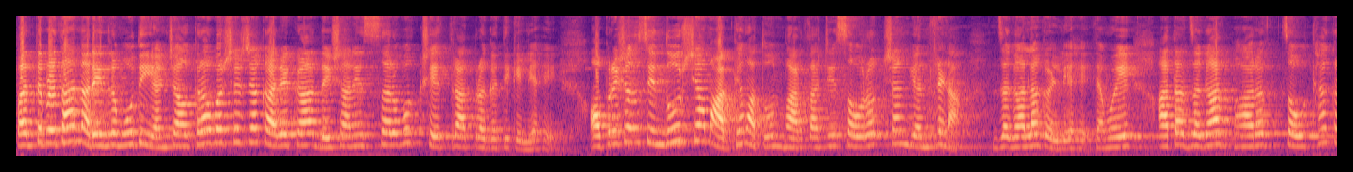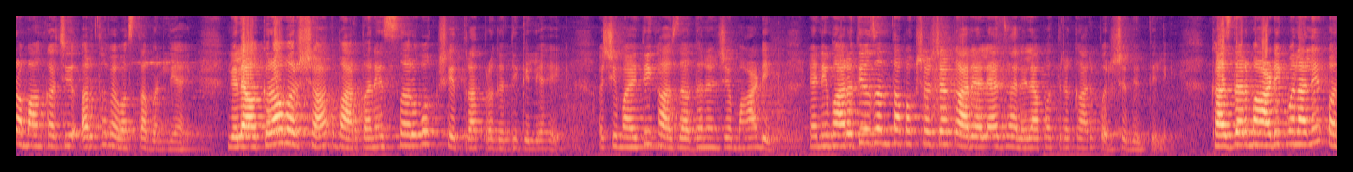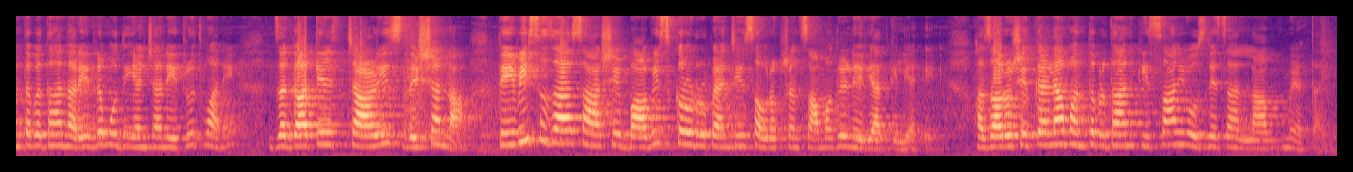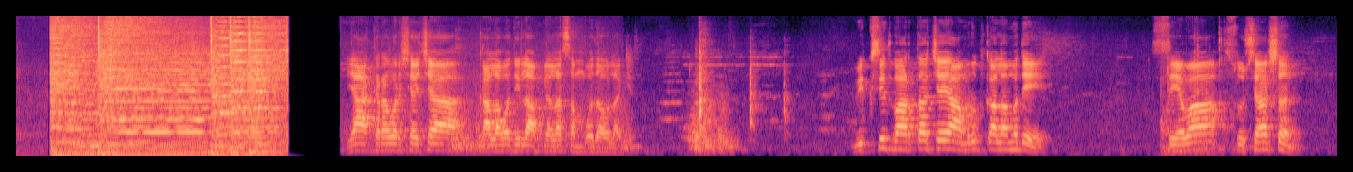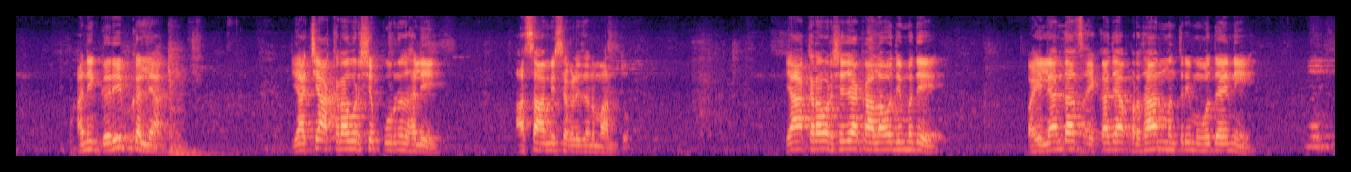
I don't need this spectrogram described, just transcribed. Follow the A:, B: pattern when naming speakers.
A: पंतप्रधान नरेंद्र मोदी यांच्या अकरा वर्षाच्या कार्यकाळात देशाने सर्व क्षेत्रात प्रगती केली आहे. ऑपरेशन सिंदूरच्या माध्यमातून भारताची संरक्षण यंत्रणा जगाला कळली आहे. त्यामुळे आता जगात भारत चौथ्या क्रमांकाची अर्थव्यवस्था बनली आहे. गेल्या अकरा वर्षात भारताने सर्व क्षेत्रात प्रगती केली आहे. अशी माहिती खासदार धनंजय महाडिक यांनी भारतीय जनता पक्षाच्या कार्यालयात झालेल्या पत्रकार परिषदेत दिली. खासदार महाडिक म्हणाले पंतप्रधान नरेंद्र मोदी यांच्या नेतृत्वाने जगातील चाळीस देशांना तेवीस हजार सहाशे बावीस करोड रुपयांची संरक्षण सामग्री निर्यात केली आहे. हजारो शेतकऱ्यांना पंतप्रधान किसान योजनेचा लाभ मिळत आहे.
B: या अकरा वर्षाच्या कालावधीला आपल्याला संबोधावं लागेल. विकसित भारताच्या या अमृतकालामध्ये सेवा सुशासन आणि गरीब कल्याण याची अकरा वर्षे पूर्ण झाली. असं आम्ही सगळेजण मानतो. या अकरा वर्षाच्या कालावधीमध्ये पहिल्यांदाच एखाद्या प्रधानमंत्री महोदयांनी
